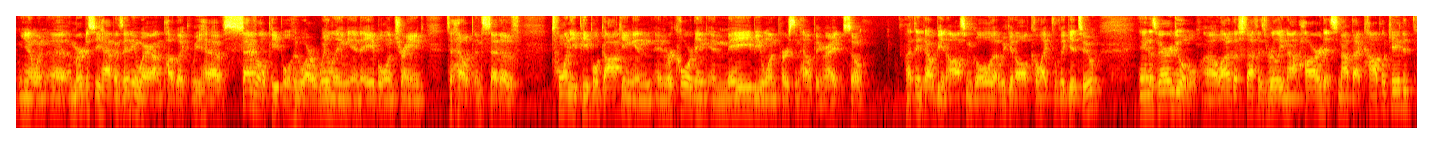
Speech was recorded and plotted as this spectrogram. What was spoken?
you know when an emergency happens anywhere out in public, we have several people who are willing and able and trained to help instead of 20 people gawking and, and recording and maybe one person helping, right? So I think that would be an awesome goal that we could all collectively get to. And it's very doable. Uh, a lot of the stuff is really not hard. It's not that complicated.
